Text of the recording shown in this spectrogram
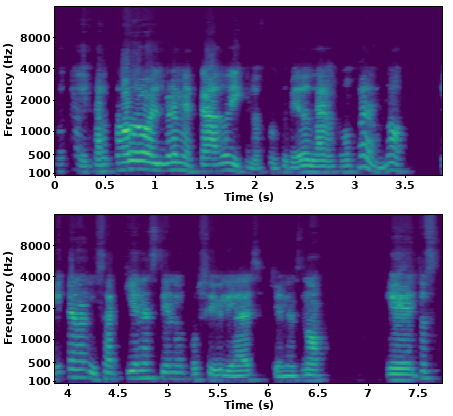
puedes dejar todo al libre mercado y que los consumidores lo hagan como puedan, no. Hay que analizar quiénes tienen posibilidades y quiénes no. Eh, entonces,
